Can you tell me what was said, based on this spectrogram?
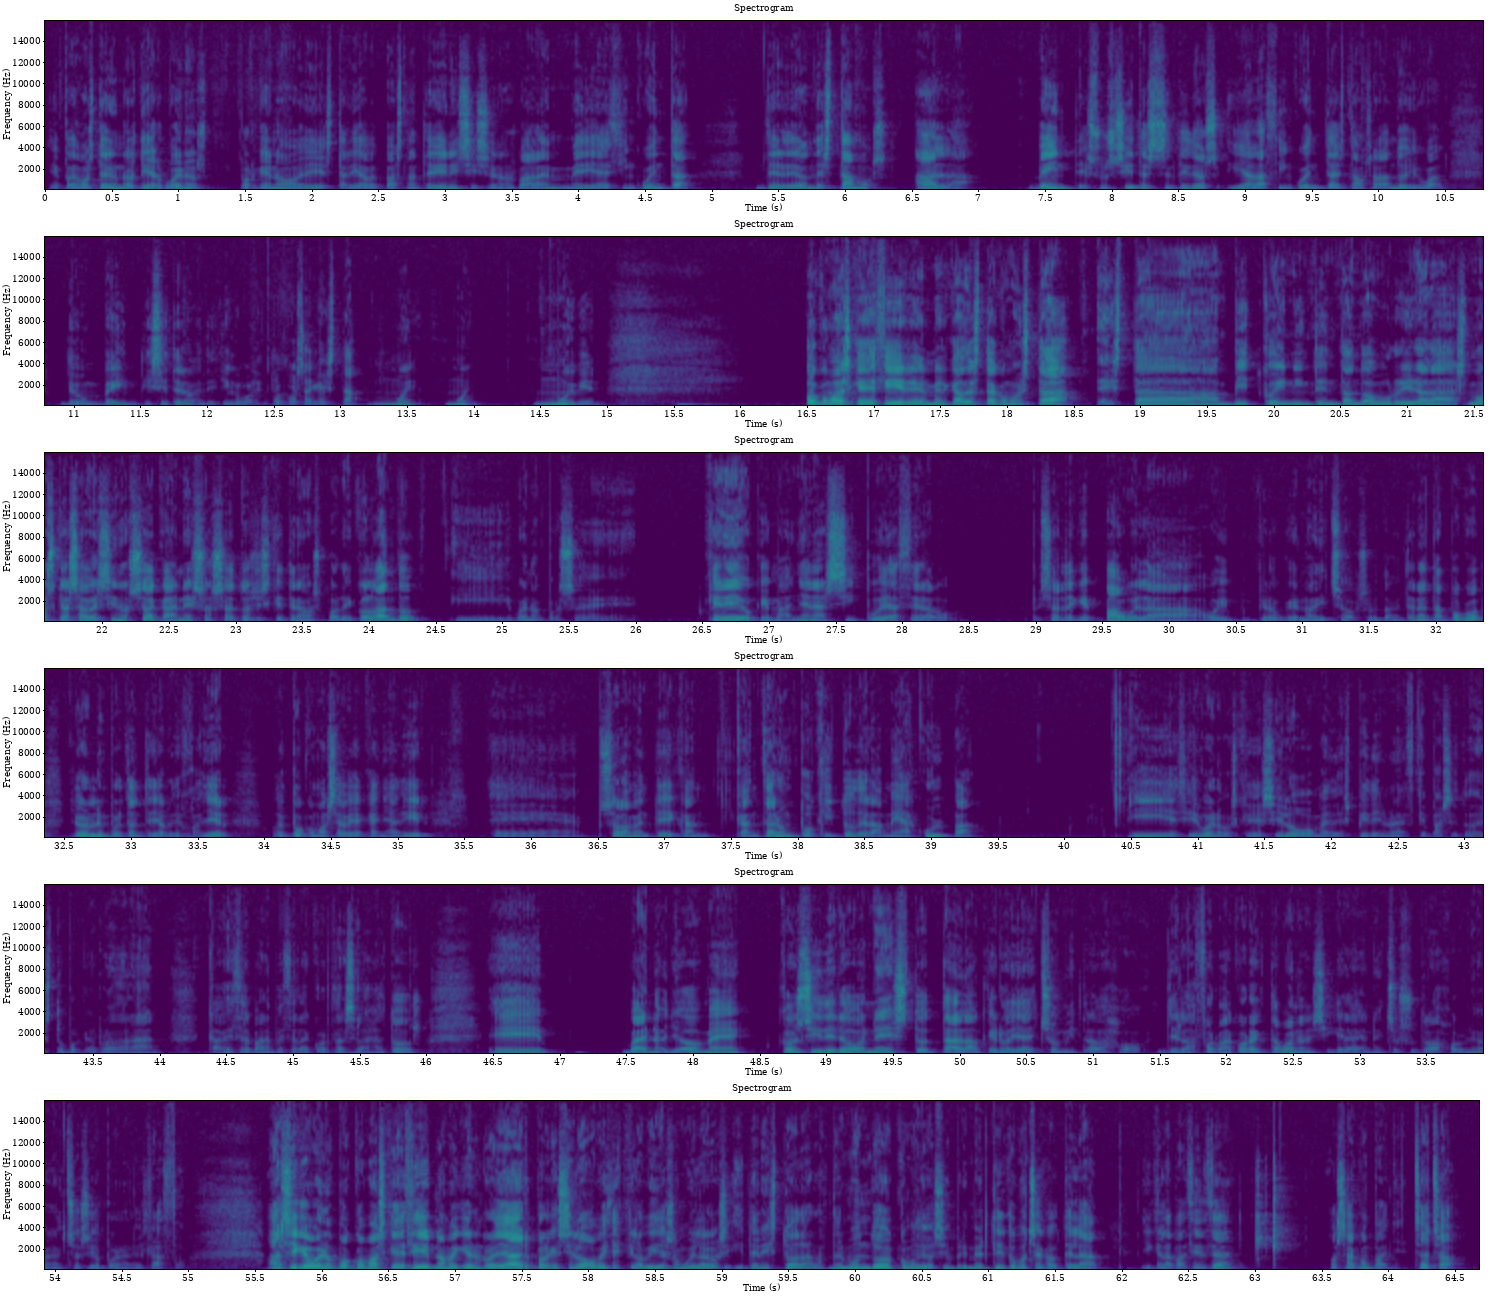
Eh, podemos tener unos días buenos, ¿por qué no? Eh, estaría bastante bien y si se nos va a la media de 50, desde donde estamos a la 20 es un 7,62 y a la 50 estamos hablando igual de un 27,95%, cosa que está muy, muy, muy bien. Poco más que decir, el mercado está como está, está Bitcoin intentando aburrir a las moscas, a ver si nos sacan esos satosis que tenemos por ahí colgando, y bueno, pues eh, creo que mañana sí puede hacer algo. A pesar de que Powell hoy creo que no ha dicho absolutamente nada, tampoco, yo creo que lo importante ya lo dijo ayer, hoy poco más había que añadir. Eh, solamente cantar un poquito de la mea culpa y decir, bueno, pues que si luego me despiden una vez que pase todo esto, porque rodarán cabezas, van a empezar a cortárselas a todos. Eh, bueno, yo me considero honesto, tal, aunque no haya hecho mi trabajo de la forma correcta. Bueno, ni siquiera han hecho su trabajo, lo único que han hecho ha sido poner el cazo. Así que bueno, poco más que decir, no me quiero enrollar, porque si luego me dices que los vídeos son muy largos y tenéis toda la razón del mundo, como digo, siempre invertir con mucha cautela y que la paciencia os acompañe. Chao, chao.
